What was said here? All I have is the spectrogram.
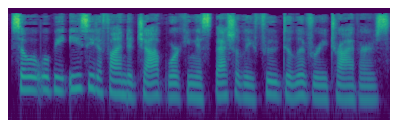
so it will be easy to find a job working, especially food delivery drivers.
